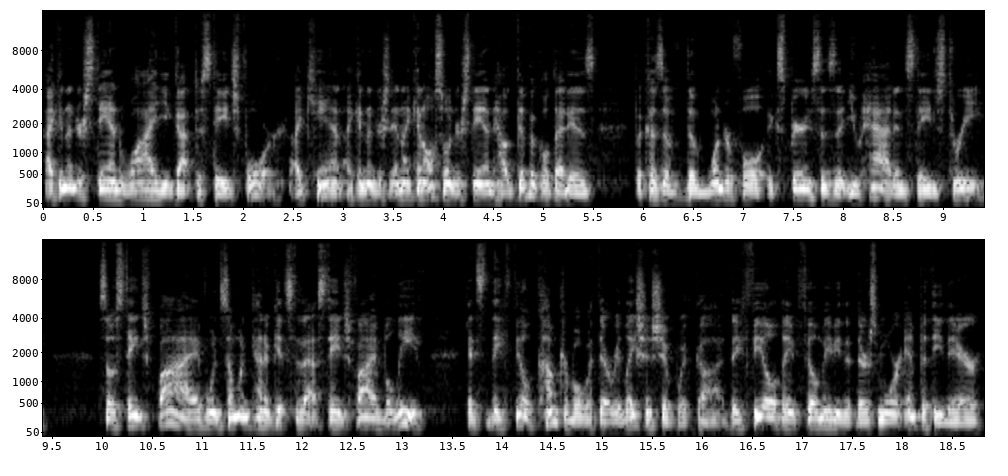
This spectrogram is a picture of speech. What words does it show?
i can understand why you got to stage four i can i can understand and i can also understand how difficult that is because of the wonderful experiences that you had in stage three so stage five when someone kind of gets to that stage five belief it's they feel comfortable with their relationship with God. They feel they feel maybe that there's more empathy there,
